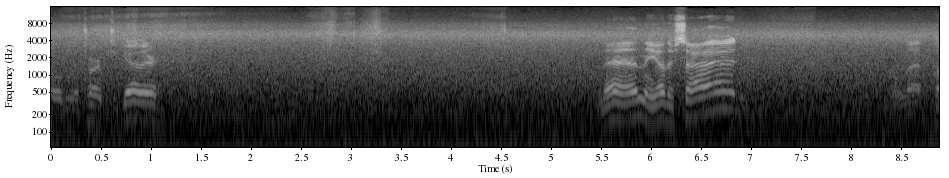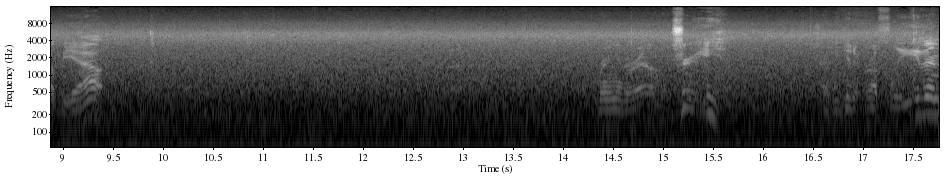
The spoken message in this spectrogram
holding the tarp together. And then the other side, pull that puppy out. Bring it around the tree, try to get it roughly even.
